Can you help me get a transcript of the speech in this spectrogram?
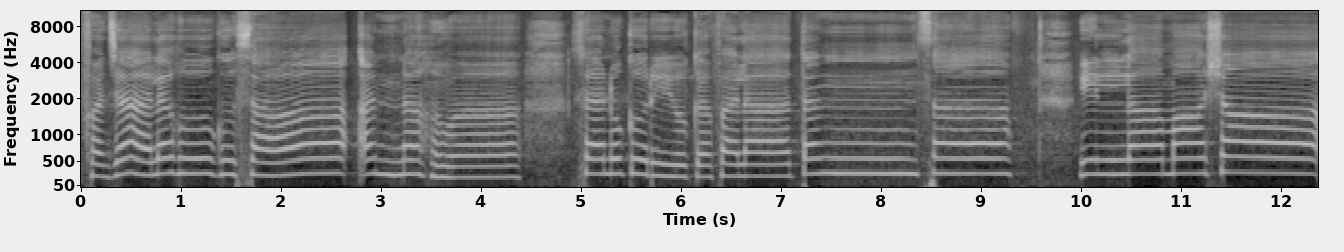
فجعله غثاء نحوا سنقرئك فلا تنسى إلا ما شاء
